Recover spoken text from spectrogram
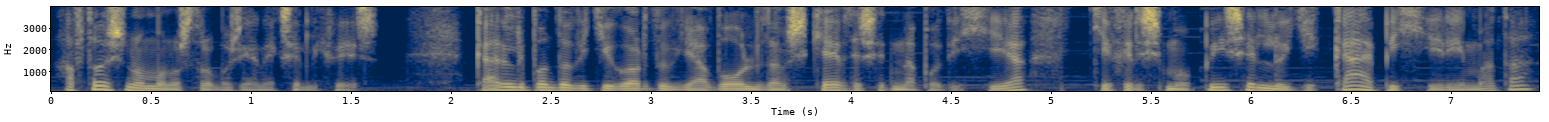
Αυτός είναι ο μόνος τρόπος για να εξελιχθείς. Κάνε λοιπόν το δικηγόρο του διαβόλου όταν σκέφτεσαι την αποτυχία και χρησιμοποίησε λογικά επιχειρήματα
